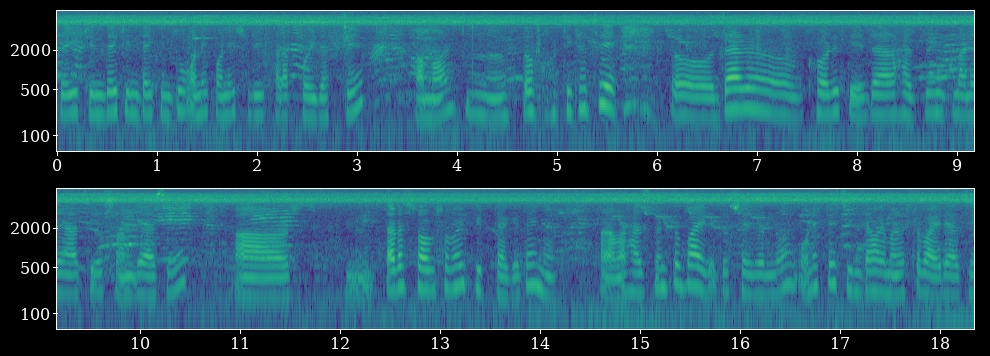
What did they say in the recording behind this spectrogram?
সেই চিন্তায় চিন্তায় কিন্তু অনেক অনেক শরীর খারাপ হয়ে যাচ্ছে আমার। তো ঠিক আছে? তো যার ঘরেতে, যার হাজব্যান্ড মানে আছে, সঙ্গে আছে, আর তারা সব সময় ফিট থাকে, তাই না? আর আমার হাজব্যান্ড তো বাইরে, তো সেই জন্য অনেকটাই চিন্তা হয়, মানুষটা বাইরে আছে।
